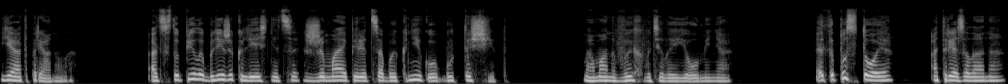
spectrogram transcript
я отпрянула. Отступила ближе к лестнице, сжимая перед собой книгу, будто щит. Маман выхватила ее у меня. «Это пустое», — отрезала она.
